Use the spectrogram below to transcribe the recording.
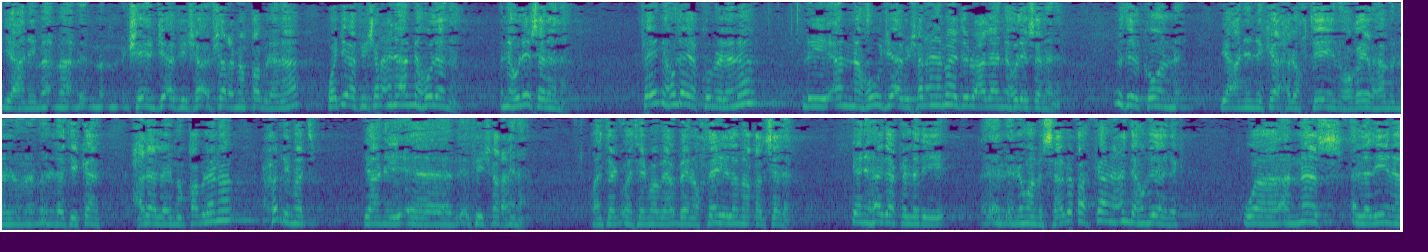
يعني ما ما شيء جاء في شرع من قبلنا وجاء في شرعنا أنه لنا أنه ليس لنا. فإنه لا يكون لنا لأنه جاء بشرعنا ما يدل على أنه ليس لنا. مثل كون يعني نكاح الأختين وغيرها من التي كانت حلالا من قبلنا حرمت يعني آه، في شرعنا. وأن تجمع بين الأختين إلا ما قد سلف. يعني هذاك الذي الأمم السابقة كان عندهم ذلك. والناس الذين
